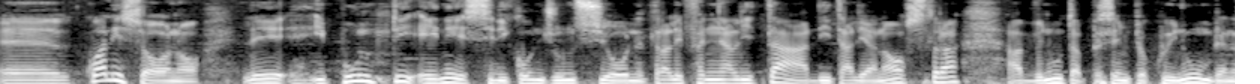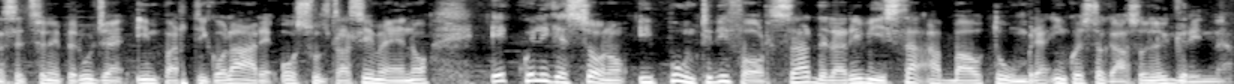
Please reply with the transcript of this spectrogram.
eh, quali sono le, i punti e i nessi di congiunzione tra le finalità di Italia Nostra, avvenuta per esempio qui in Umbria, nella sezione Perugia in particolare o sul Trasimeno, e quelli che sono i punti di forza della rivista About Umbria, in questo caso del Green?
